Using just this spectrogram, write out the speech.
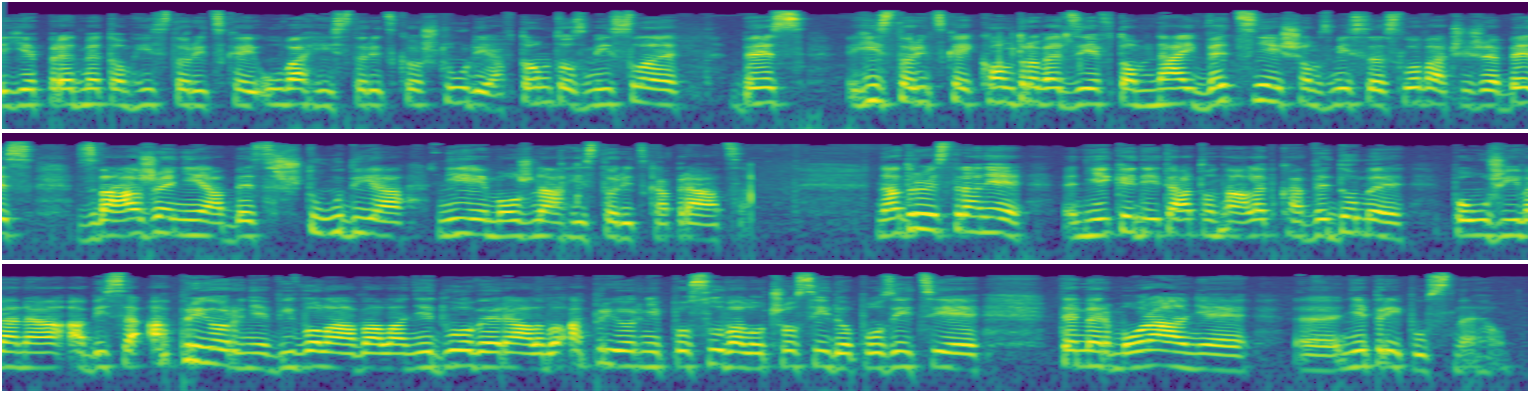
je predmetom historickej úvahy, historického štúdia. V tomto zmysle bez historickej kontroverzie v tom najvecnejšom zmysle slova, čiže bez zváženia, bez štúdia nie je možná historická práca. Na druhej strane, niekedy je táto nálepka vedome používaná, aby sa a priorne vyvolávala nedôvera alebo a priorne posúvalo čosi do pozície temer morálne neprípustného. Eh,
